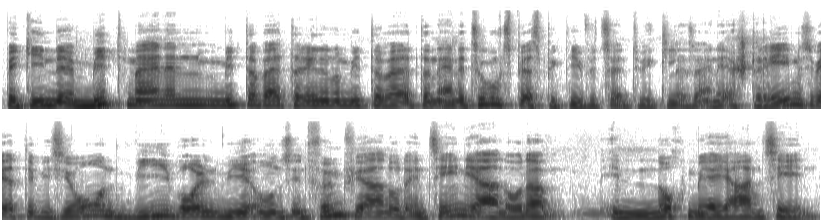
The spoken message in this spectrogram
beginne mit meinen Mitarbeiterinnen und Mitarbeitern eine Zukunftsperspektive zu entwickeln, also eine erstrebenswerte Vision, wie wollen wir uns in fünf Jahren oder in zehn Jahren oder in noch mehr Jahren sehen.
